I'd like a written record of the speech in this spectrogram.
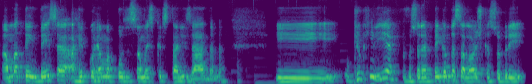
há uma tendência a recorrer a uma posição mais cristalizada, né? E o que eu queria, professora, é pegando essa lógica sobre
